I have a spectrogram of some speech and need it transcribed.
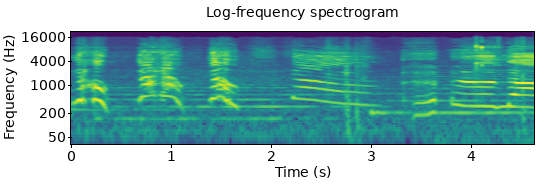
No! No, no! No! No! Oh, no! No!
